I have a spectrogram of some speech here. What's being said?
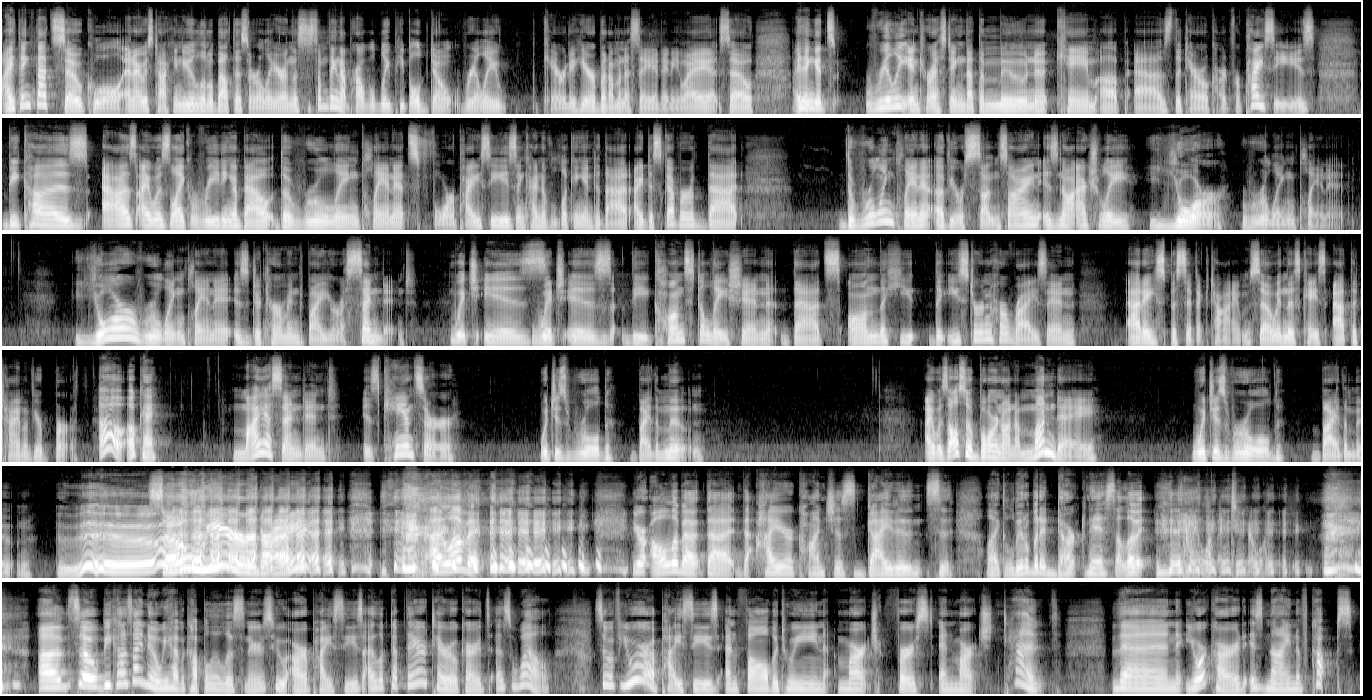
I think that's so cool. And I was talking to you a little about this earlier, and this is something that probably people don't really care to hear, but I'm going to say it anyway. So I think it's really interesting that the moon came up as the tarot card for Pisces because as I was like reading about the ruling planets for Pisces and kind of looking into that, I discovered that the ruling planet of your sun sign is not actually your ruling planet. Your ruling planet is determined by your ascendant, Which is which is the constellation that's on the he- the eastern horizon at a specific time. So in this case, at the time of your birth. oh, okay. My ascendant is Cancer, which is ruled by the moon. I was also born on a Monday, which is ruled by the moon. Ooh. So weird, right? I love it. You're all about that that higher conscious guidance, like a little bit of darkness. I love it. I love it too. um, so because I know we have a couple of listeners who are Pisces, I looked up their tarot cards as well. So if you are a Pisces and fall between March 1st and March 10th, then your card is Nine of Cups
